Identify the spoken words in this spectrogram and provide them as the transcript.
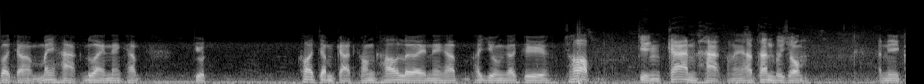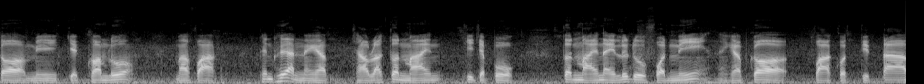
ก็จะไม่หักด้วยนะครับ จุดข้อจำกัดของเขาเลยนะครับ พยุงก็คือชอบกิ่งก้านหักนะครับ ท่านผู้ชม อันนี้ก็มีเก็บความรู้มาฝากเพื่อนๆนะครับ ชาวรักต้นไม้ที่จะปลูกต้นไม้ในฤดูฝนนี้นะครับ ก็ฝากกดติดตาม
